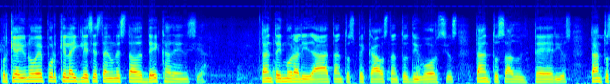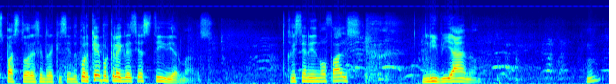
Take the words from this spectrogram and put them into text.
Porque ahí uno ve por qué la iglesia está en un estado de decadencia. Tanta inmoralidad, tantos pecados, tantos divorcios, tantos adulterios, tantos pastores enriqueciendo. ¿Por qué? Porque la iglesia es tibia, hermanos. Cristianismo falso, liviano. ¿Mm?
